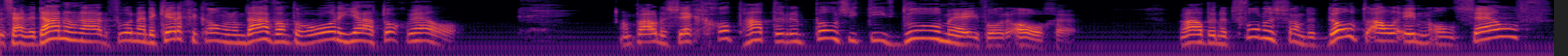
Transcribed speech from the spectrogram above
Zijn we daar nou naar, voor naar de kerk gekomen om daarvan te horen? Ja, toch wel. Want Paulus zegt, God had er een positief doel mee voor ogen. We hadden het vonnis van de dood al in onszelf,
